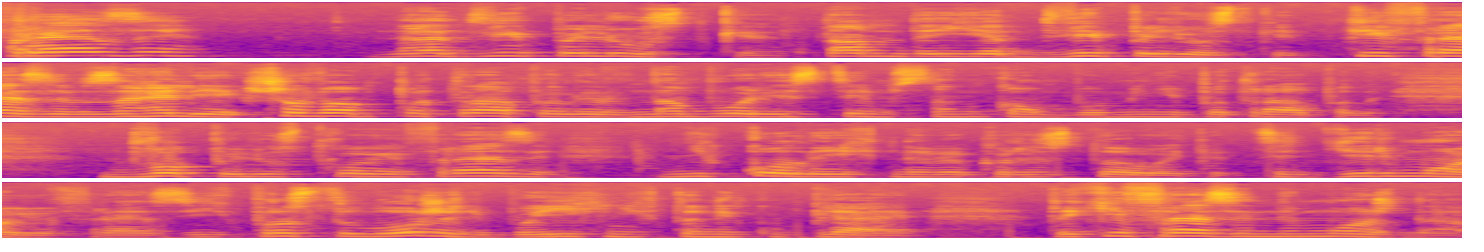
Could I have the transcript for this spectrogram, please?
фрези на дві пелюстки. Там, де є дві пелюстки. Ті фрези, взагалі, якщо вам потрапили в наборі з цим станком, бо мені потрапили двопелюсткові фрези, ніколи їх не використовуйте. Це дерьмові фрези. Їх просто ложать, бо їх ніхто не купляє. Такі фрези не можна.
